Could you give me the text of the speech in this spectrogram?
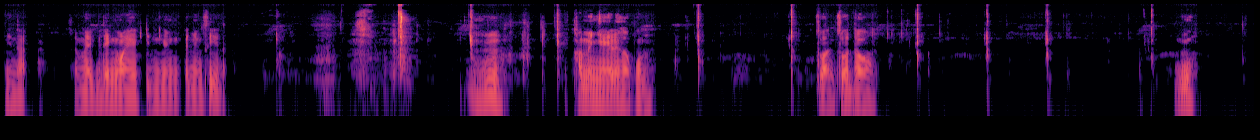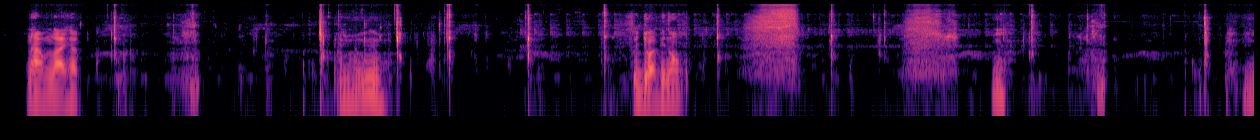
นี่แหละสมัยเป็นเด็กหน่อยก็กินกันยังสี่นะอืมคำยังไงเลยครับผมส่วนสดเอาอู้น้ำลายครับอืมสุดยอดพี่น้อง อืมอืม นี่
